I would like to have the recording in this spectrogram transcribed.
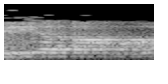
هي أربعة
